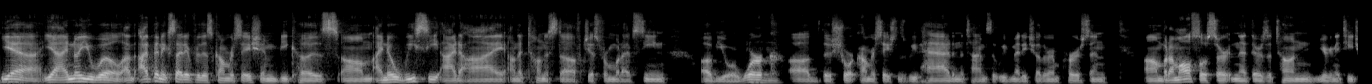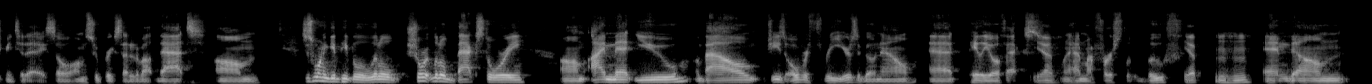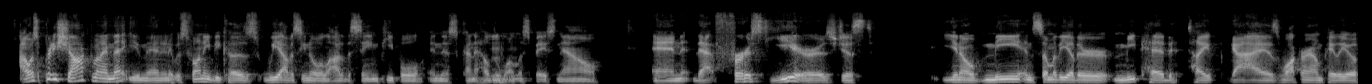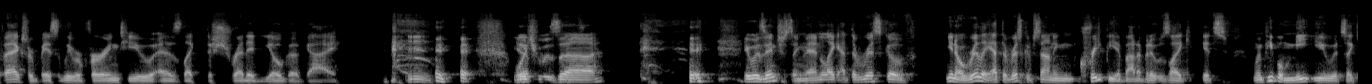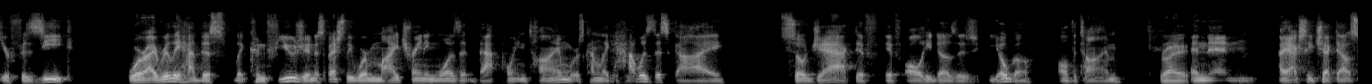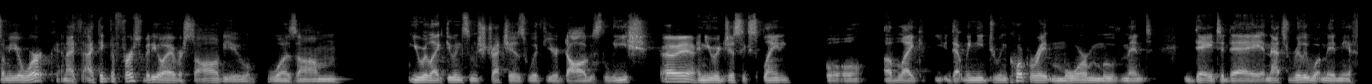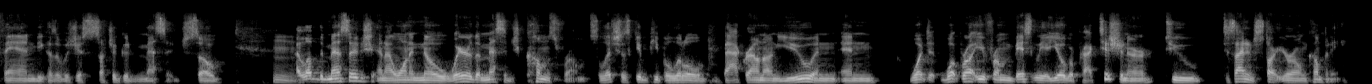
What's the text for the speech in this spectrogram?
Yeah, yeah, I know you will. I've, I've been excited for this conversation because um, I know we see eye to eye on a ton of stuff just from what I've seen of your work, Mhm. uh, the short conversations we've had, and the times that we've met each other in person. Um, but I'm also certain that there's a ton you're going to teach me today. So I'm super excited about that. Um, just want to give people a little short little backstory. Um, I met you about, geez, over three years ago now at Paleo FX. Yeah. When I had my first little booth. Yep. Mm-hmm. And um, I was pretty shocked when I met you, man. And it was funny because we obviously know a lot of the same people in this kind of health Mhm. and wellness space now. And that first year is just, you know, me and some of the other meathead type guys walking around Paleo FX were basically referring to you as like the shredded yoga guy, Mm. which was, uh, it was interesting, man. Like at the risk of, you know, really at the risk of sounding creepy about it, but it was like, it's when people meet you, it's like your physique where I really had this like confusion, especially where my training was at that point in time, where it's kind of like, how is this guy so jacked if if all he does is yoga all the time? Right. And then I actually checked out some of your work, and I, th- I think the first video I ever saw of you was um you were like doing some stretches with your dog's leash, oh yeah. and you were just explaining people of like that we need to incorporate more movement day to day, and that's really what made me a fan because it was just such a good message. So. I love the message and I want to know where the message comes from. So let's just give people a little background on you and and what what brought you from basically a yoga practitioner to deciding to start your own company.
